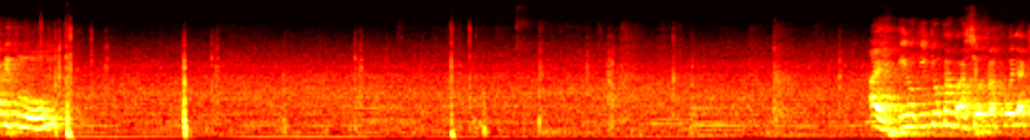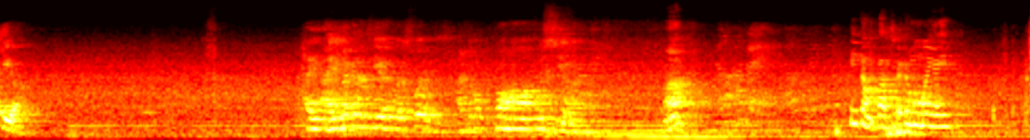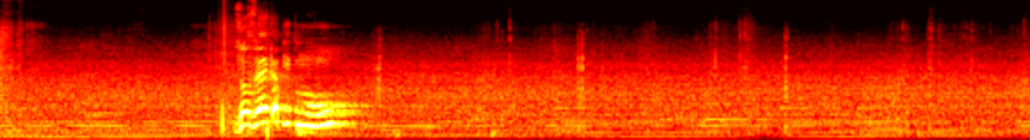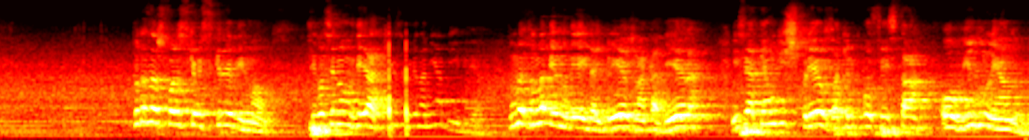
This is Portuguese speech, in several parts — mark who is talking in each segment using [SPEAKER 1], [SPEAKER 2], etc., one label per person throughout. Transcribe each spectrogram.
[SPEAKER 1] capítulo 1. Aí, quem não tem, tem outra, achei outra folha aqui, ó. Aí, aí vai traduzir as duas folhas até formar uma apostila. Hã? Então, partilha com a mamãe aí. Josué capítulo 1. Todas as folhas que eu escrevo, irmãos, se você não vê aqui, você ver na minha Bíblia. Você não vai ver no meio da igreja, na cadeira. Isso é até um desprezo aquilo que você está ouvindo, lendo.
